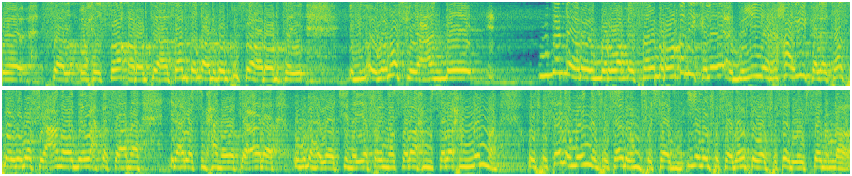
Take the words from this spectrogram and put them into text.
Dee saal waxay soo aroortay aahaarta qaarkood ku soo aroortay. Ugama fiican dee muddo dheer oy barwaaqaysnaayeen barwaaqadii kale ee adduunya iyo rakhaagii kale taas ba ugama fiican oo dee wax kastaana ilah ba subxaana wa tacaala uguma hagaajinaya. Fa ina salaaxum salaaxun lumma wa fasaadahum wa ina fasaadahum fasaadun. Iyagoo fasaada horta waa fasaad wa ifsaadun laha.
